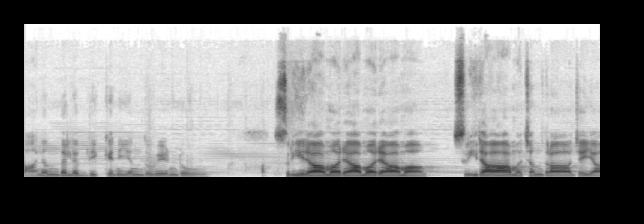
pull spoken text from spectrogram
ആനന്ദലബ്ധിക്കനിയെന്തു വേണ്ടു. ശ്രീരാമ രാമ രാമ ശ്രീരാമചന്ദ്ര ജയാ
